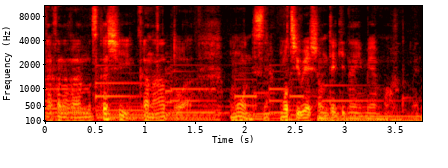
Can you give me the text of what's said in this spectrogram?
なかなか難しいかなとは思うんですね。モチベーション的な意味も含めて。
